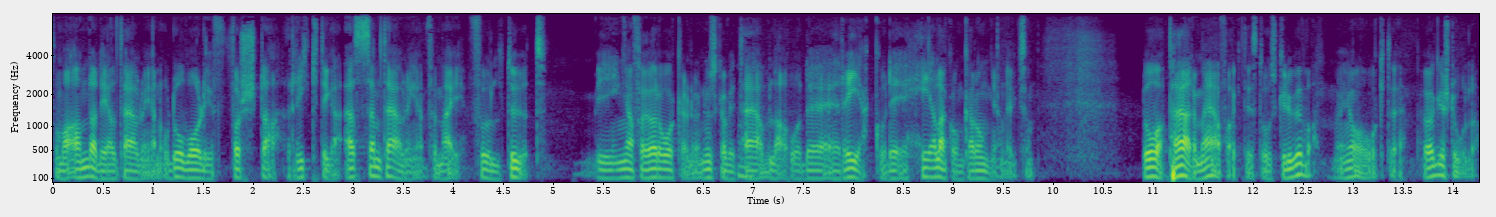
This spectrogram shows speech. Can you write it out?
som var andra deltävlingen, och då var det ju första riktiga SM-tävlingen för mig fullt ut. Vi är inga föråkare nu, nu ska vi tävla och det är rek och det är hela konkarongen liksom. Då var Per med faktiskt och skruva, men jag åkte högerstol då.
